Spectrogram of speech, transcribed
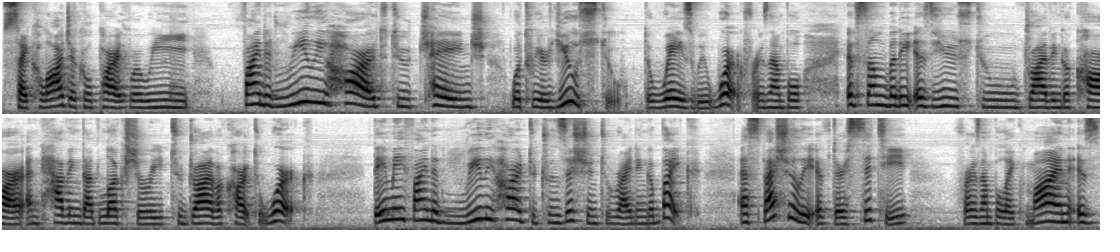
psychological part where we find it really hard to change what we are used to, the ways we work. For example, if somebody is used to driving a car and having that luxury to drive a car to work, they may find it really hard to transition to riding a bike, especially if their city, for example, like mine, is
